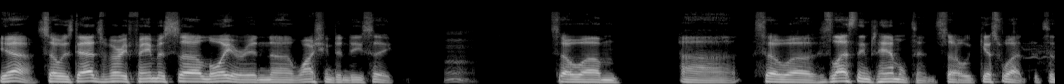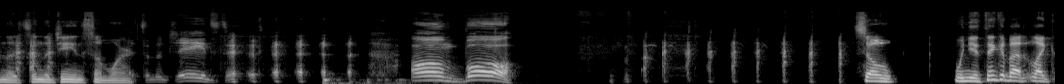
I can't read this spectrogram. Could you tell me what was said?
Yeah, so his dad's a very famous uh, lawyer in uh, Washington D.C. Hmm. So um, uh, so uh, his last name's Hamilton. So guess what? It's in the it's in the genes somewhere. It's in the jeans, dude. On ball. So when you think about it, like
